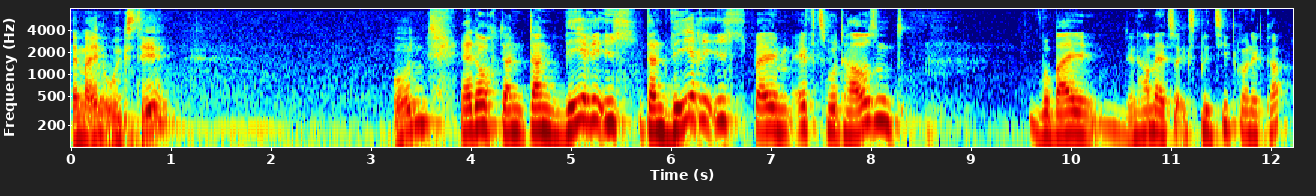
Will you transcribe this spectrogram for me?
ähm, MAN UXT. Und? Ja doch, dann, dann wäre ich, dann wäre ich beim F2000, wobei, den haben wir jetzt so explizit gar nicht gehabt,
